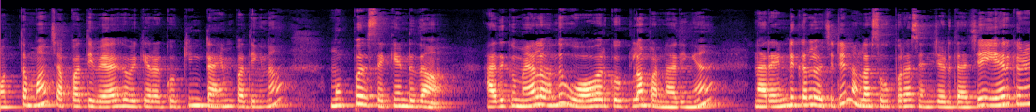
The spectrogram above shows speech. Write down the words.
மொத்தமாக சப்பாத்தி வேக வைக்கிற குக்கிங் டைம் பார்த்திங்கன்னா முப்பது செகண்டு தான். அதுக்கு மேலே வந்து ஓவர் குக்லாம் பண்ணாதீங்க. நான் ரெண்டு கல் வச்சுட்டு நல்லா சூப்பராக செஞ்சு எடுத்தாச்சு. ஏற்கனவே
